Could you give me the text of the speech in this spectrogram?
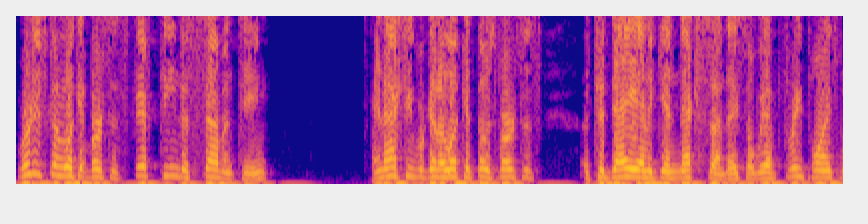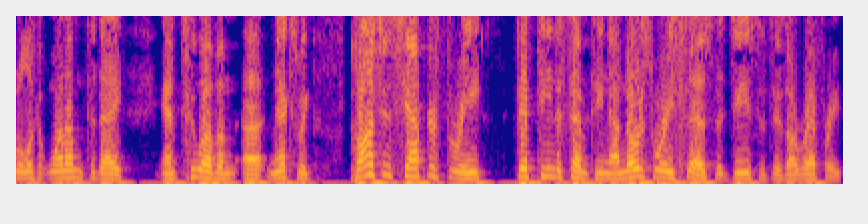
We're just going to look at verses 15 to 17. And actually, we're going to look at those verses today and again next Sunday. So we have three points. We'll look at one of them today and two of them uh, next week. Colossians chapter 3, 15 to 17. Now notice where he says that Jesus is our referee.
